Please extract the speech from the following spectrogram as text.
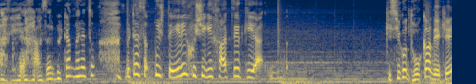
ارے حاضر بیٹا میں نے تو بیٹا سب کچھ تیری خوشی کی خاطر کیا۔ کسی کو دھوکہ دے کے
